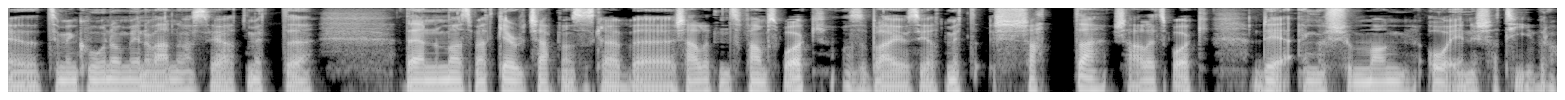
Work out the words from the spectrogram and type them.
eh, til min kone og mine venner si at mitt eh, det er en mann som heter Gary Chapman som skrev uh, 'Kjærlighetens fem språk', og så pleier jeg å si at mitt sjette kjærlighetsspråk det er engasjement og initiativ. Da.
